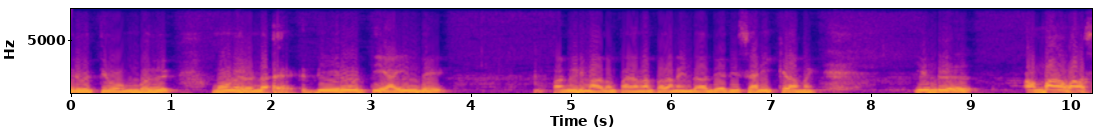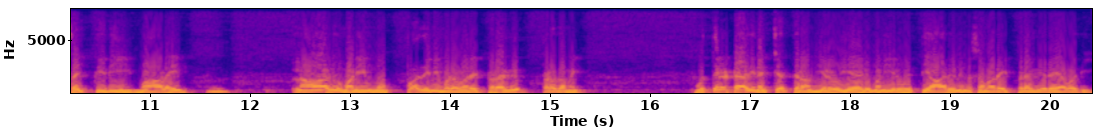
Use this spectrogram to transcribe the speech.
இருபத்தி ஒன்பது மூணு ரெண்டாயிரத்தி இருபத்தி ஐந்து பங்குனி மாதம் பதினா பதினைந்தாம் தேதி சனிக்கிழமை. இன்று அமாவாசை திதி மாலை நாலு மணி முப்பது நிமிடம் வரை பிறகு பிரதமை. உத்திரட்டாதி நட்சத்திரம் இரவு ஏழு மணி இருபத்தி ஆறு நிமிஷம் வரை பிறகு ரேவதி.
